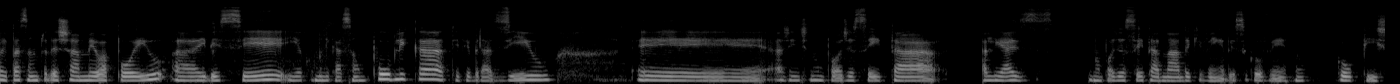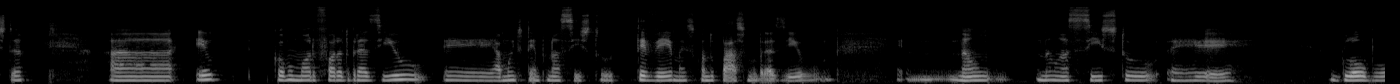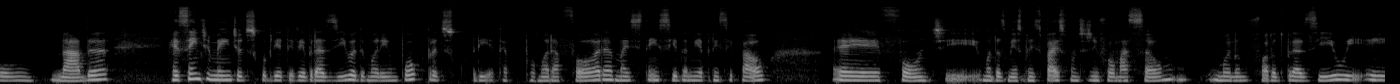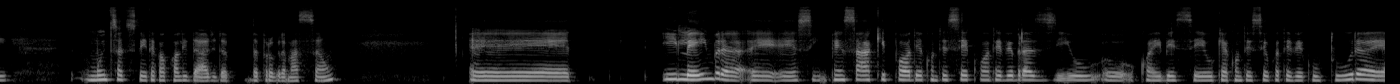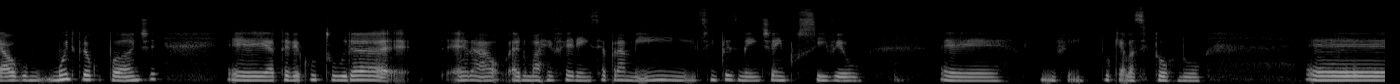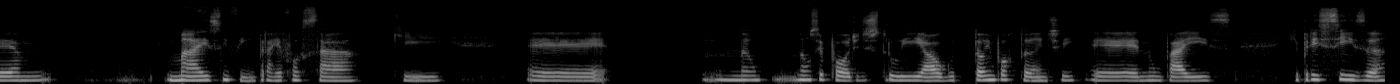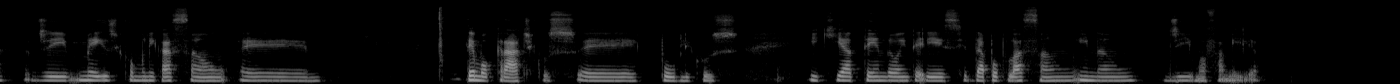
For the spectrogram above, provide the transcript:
Oi, passando para deixar meu apoio à IBC e à comunicação pública, à TV Brasil. É, a gente não pode aceitar, aliás, não pode aceitar nada que venha desse governo golpista. Ah, eu, como moro fora do Brasil, é, há muito tempo não assisto TV, mas quando passo no Brasil, não, não assisto é, Globo, nada. Recentemente eu descobri a TV Brasil, eu demorei um pouco para descobrir, até por morar fora, mas tem sido a minha principal é, fonte, uma das minhas principais fontes de informação, morando fora do Brasil e, e muito satisfeita com a qualidade da, da programação. É, e lembra, é, é, assim, pensar que pode acontecer com a TV Brasil, ou com a IBC, o que aconteceu com a TV Cultura é algo muito preocupante é, a TV Cultura era, era uma referência para mim e simplesmente é impossível, é, enfim, do que ela se tornou. É, mas, enfim, para reforçar que é, não, não se pode destruir algo tão importante é, num país que precisa de meios de comunicação é, democráticos, é, públicos e que atendam ao interesse da população e não de uma família.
